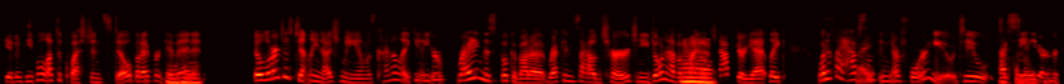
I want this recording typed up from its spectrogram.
forgiven people, lots of questions still, but I've forgiven. Mm-hmm. And the Lord just gently nudged me and was kind of like, you know, you're writing this book about a reconciled church and you don't have a mm. final chapter yet. Like, what if I have right. something there for you to to That's see amazing. or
